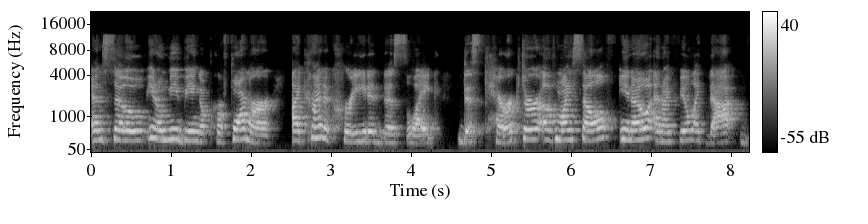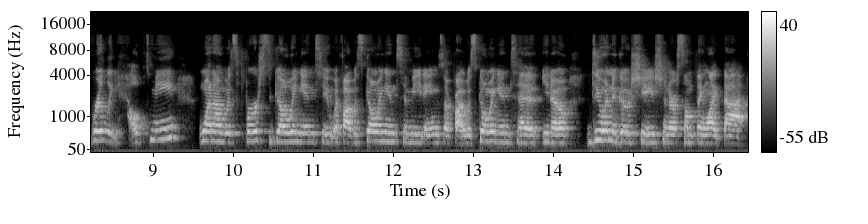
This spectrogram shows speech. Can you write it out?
And so, you know, me being a performer, I kind of created this like this character of myself, you know, and I feel like that really helped me when I was first going into, if I was going into meetings or if I was going into, you know, do a negotiation or something like that.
